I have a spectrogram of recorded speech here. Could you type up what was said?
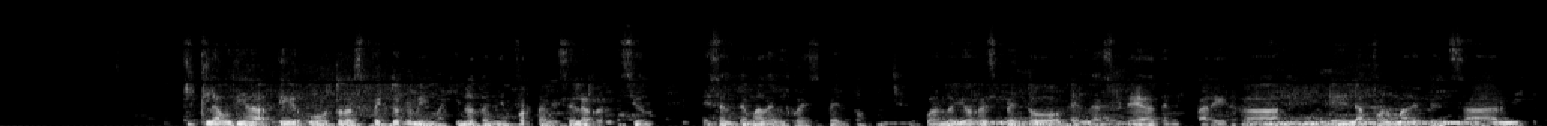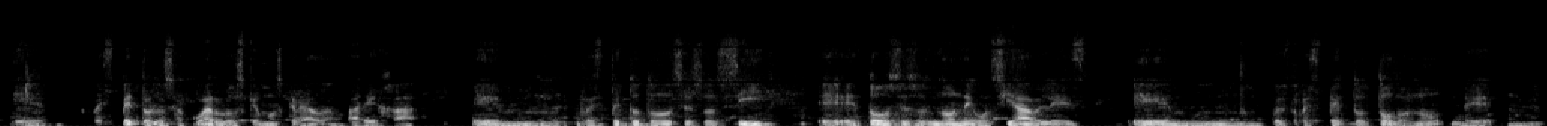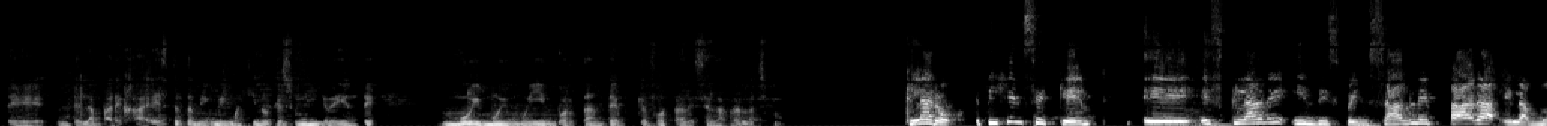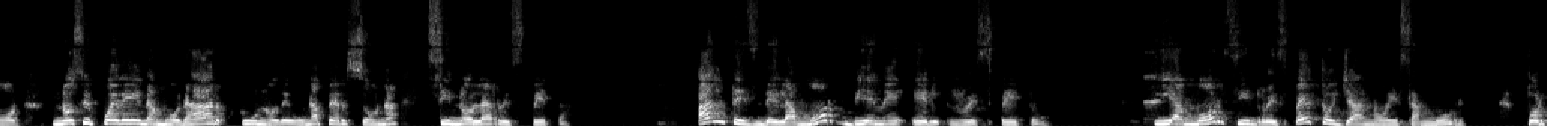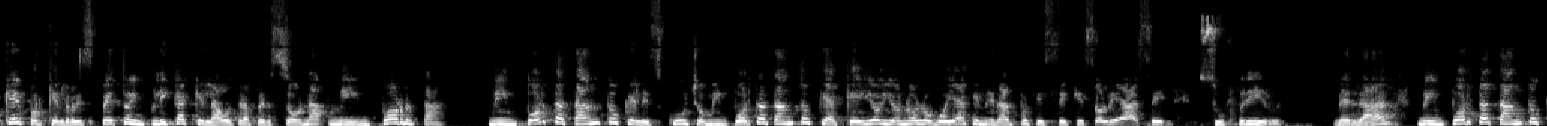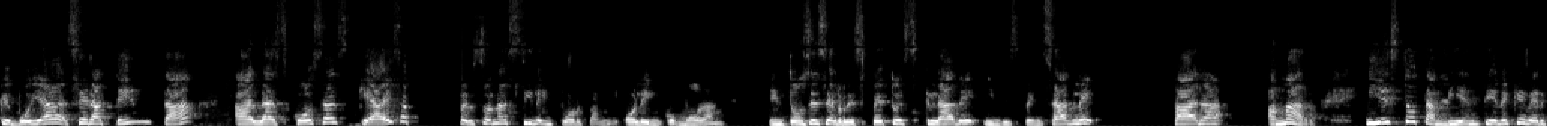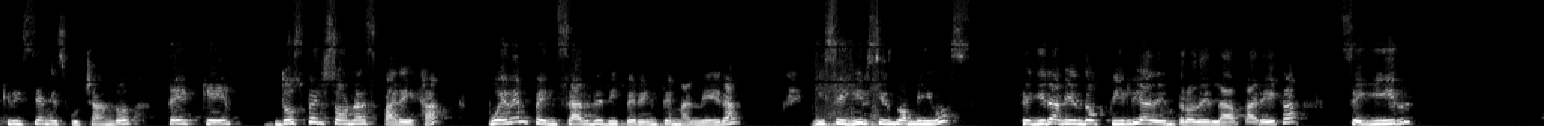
Y Claudia, eh, otro aspecto que me imagino también fortalece la relación es el tema del respeto. Cuando yo respeto eh, las ideas de mi pareja, eh, la forma de pensar, eh, respeto los acuerdos que hemos creado en pareja, em, respeto todos esos sí, todos esos no negociables, em, pues respeto todo, ¿no? De, la pareja. Este también me imagino que es un ingrediente muy, muy, muy importante que fortalece la relación. Claro, fíjense que eh, es clave indispensable para el amor. No se puede enamorar uno de una persona si no la respeta. Antes del amor viene el respeto. Y amor sin respeto ya no es amor. ¿Por qué? Porque el respeto implica que la otra persona me importa. Me importa tanto que le escucho, me importa tanto que aquello yo no lo voy a generar porque sé que eso le hace sufrir. ¿verdad? Me importa tanto que voy a ser atenta a las cosas que a esa persona sí le importan o le incomodan. Entonces el respeto es clave, indispensable para amar. Y esto también tiene que ver, Cristian, escuchándote que dos personas pareja pueden pensar de diferente manera y seguir siendo amigos, seguir habiendo filia dentro de la pareja, seguir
